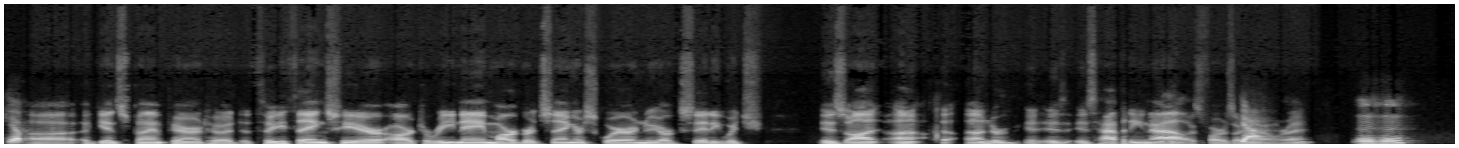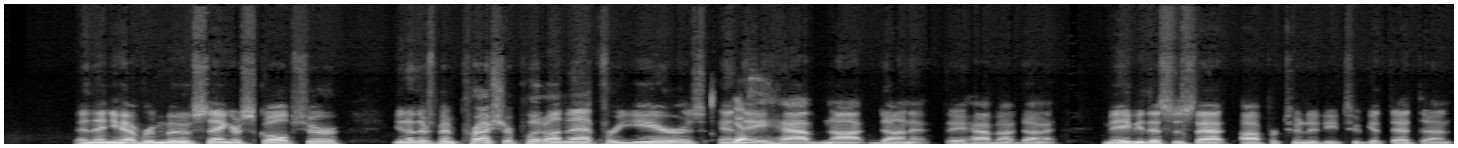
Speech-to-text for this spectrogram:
yep. uh, against Planned Parenthood. The three things here are to rename Margaret Sanger Square in New York City, which is on uh, under is, is happening now, as far as yeah. I know, right? Mm-hmm. And then you have remove Sanger sculpture. You know, there's been pressure put on that for years, and yes. they have not done it. They have not done it. Maybe this is that opportunity to get that done.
